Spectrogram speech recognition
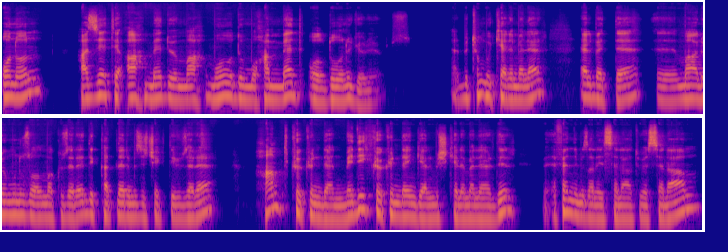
Onun Hazreti Ahmedü Mahmudu Muhammed olduğunu görüyoruz. Yani bütün bu kelimeler elbette e, malumunuz olmak üzere dikkatlerimizi çektiği üzere hamd kökünden, medih kökünden gelmiş kelimelerdir. Ve Efendimiz Aleyhisselatü Vesselam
